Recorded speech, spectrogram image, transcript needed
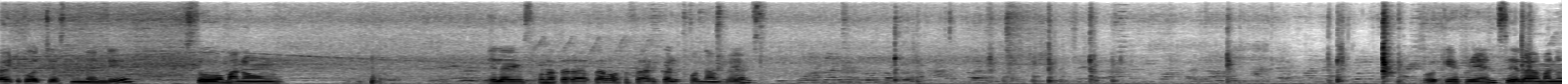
బయటకు వచ్చేస్తుందండి. సో మనం ఇలా వేసుకున్న తర్వాత ఒకసారి కలుపుకుందాం ఫ్రెండ్స్. ఓకే ఫ్రెండ్స్ ఇలా మనం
